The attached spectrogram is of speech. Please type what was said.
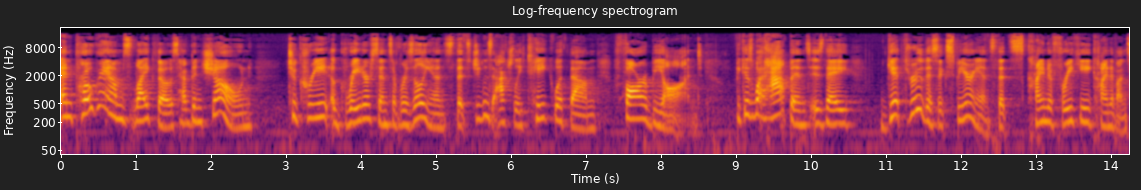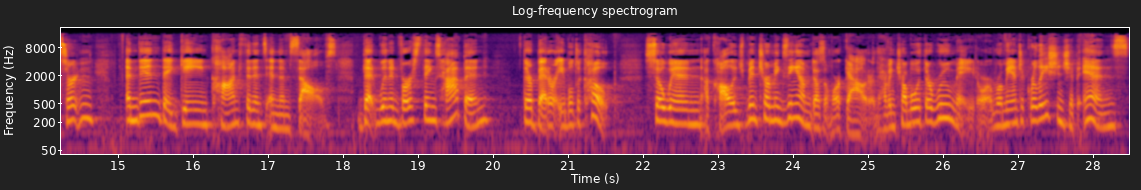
and programs like those have been shown to create a greater sense of resilience that students actually take with them far beyond. Because what happens is they get through this experience that's kind of freaky, kind of uncertain, and then they gain confidence in themselves that when adverse things happen, they're better able to cope. So when a college midterm exam doesn't work out, or they're having trouble with their roommate, or a romantic relationship ends,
